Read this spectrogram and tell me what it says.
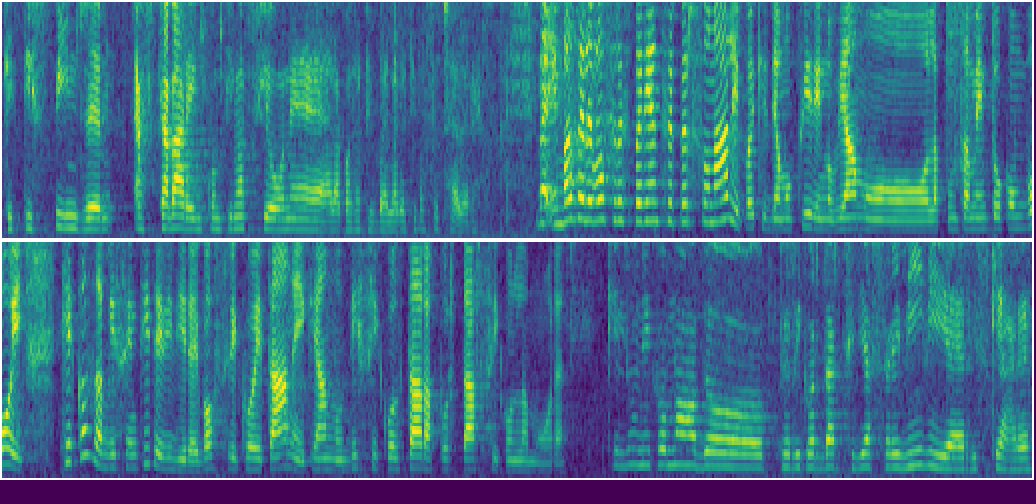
che ti spinge a scavare in continuazione è la cosa più bella che ti può succedere. Beh, in base alle vostre esperienze personali, poi chiudiamo qui, rinnoviamo l'appuntamento con voi, che cosa vi sentite di dire ai vostri coetanei che hanno difficoltà a rapportarsi con l'amore? Che l'unico modo per ricordarsi di essere vivi è rischiare,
